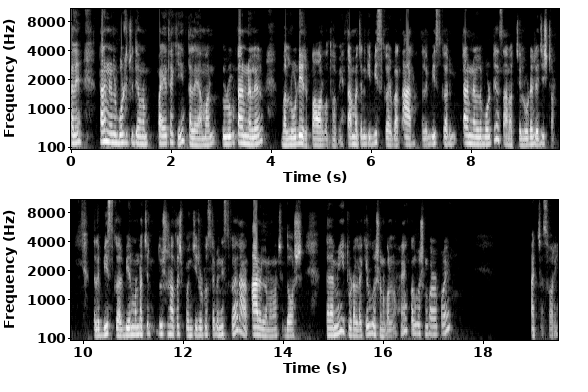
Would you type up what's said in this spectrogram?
তাহলে টার্মিনাল ভোল্টেজ যদি আমরা পাইয়ে থাকি, তাহলে আমার টার্মিনালের বা লোডের পাওয়ার কত হবে? তার মানে জানি কি বি স্কোয়ার বা আর তাহলে V square terminal voltage R হচ্ছে লোডের রেজিস্টার তাহলে বি স্কোয়ার বি এর মানটা হচ্ছে দুশো সাতাশ point zero two seven square আর আর এর মান হচ্ছে দশ। তাহলে আমি টোটালটা ক্যালকুলেশন করলাম হ্যাঁ? ক্যালকুলেশন করার পরে আচ্ছা সরি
